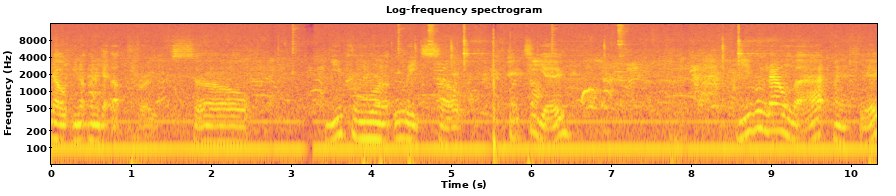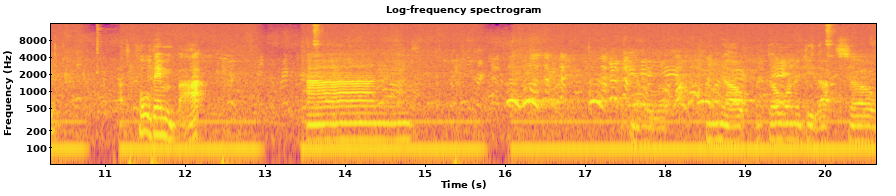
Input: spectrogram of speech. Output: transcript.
no, you're not going to get that through. So, you can run at least, so, up to you. You run down there, thank you. That's pulled him back. And... No, I don't want to do that, so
